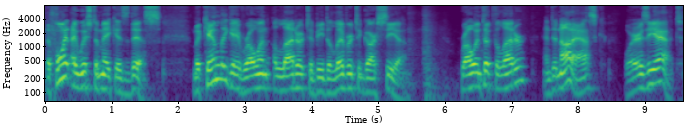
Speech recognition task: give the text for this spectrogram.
The point I wish to make is this. McKinley gave Rowan a letter to be delivered to Garcia. Rowan took the letter and did not ask, Where is he at?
